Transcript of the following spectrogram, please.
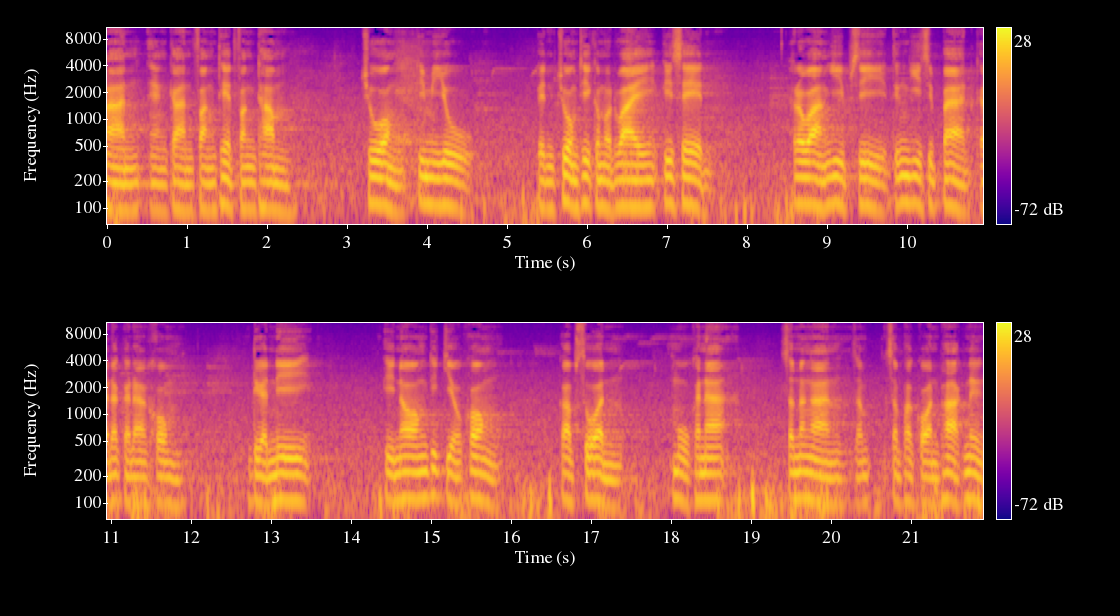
งานแห่งการฟังเทศฟังธรรม ช่วงที่มีอยู่ เป็นช่วงที่กำหนดไว้พิเศษ ระหว่าง 24 ถึง 28 กรกฎาคม เดือนนี้พี่น้องที่เกี่ยวข้องกับส่วนหมู่คณะสำนักงงานสัมภากรภาคหนึ่ง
